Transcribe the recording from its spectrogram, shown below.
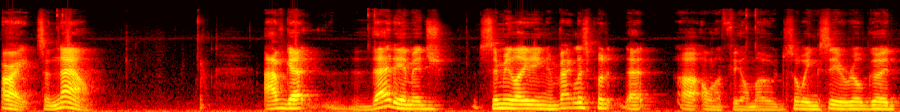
All right, so now I've got that image simulating. In fact, let's put that uh, on a fill mode so we can see it real good.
